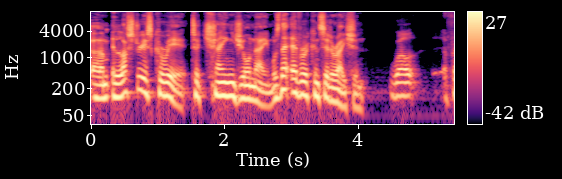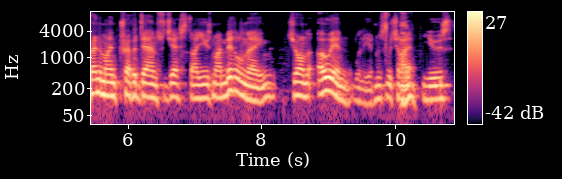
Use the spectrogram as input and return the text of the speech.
um, illustrious career to change your name? Was there ever a consideration? well, a friend of mine, Trevor Dann, suggests I use my middle name, John Owen Williams, which I use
